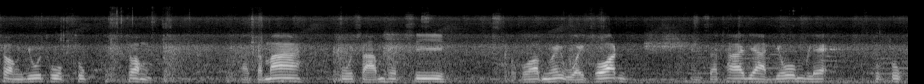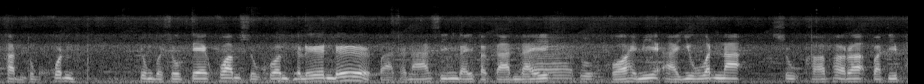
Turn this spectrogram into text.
ช่อง YouTube ทุกช่องอาตมาปู364ก็ ขออำนวยอวยพรศรัทธาญาติโยมและทุกๆท่านทุกคน จงประสบแต่ความสุขความเจริญเด้อปรารถนาสิ่งใดประการใด ขอให้มีอายุวันนะสุขภาระปฏิพ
